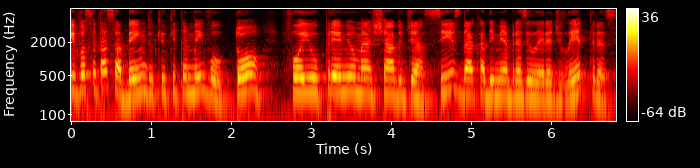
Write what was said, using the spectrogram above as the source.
E você está sabendo que o que também voltou foi o Prêmio Machado de Assis da Academia Brasileira de Letras?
